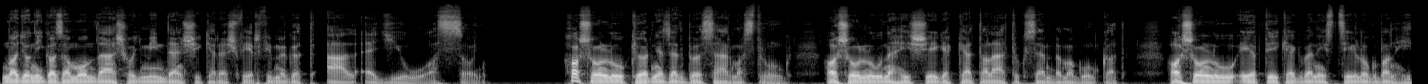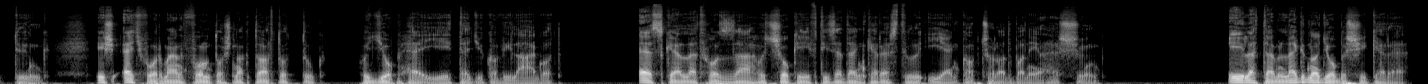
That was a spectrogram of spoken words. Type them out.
Nagyon igaz a mondás, hogy minden sikeres férfi mögött áll egy jó asszony. Hasonló környezetből származtunk, hasonló nehézségekkel találtuk szembe magunkat, hasonló értékekben és célokban hittünk, és egyformán fontosnak tartottuk, hogy jobb helyé tegyük a világot. Ez kellett hozzá, hogy sok évtizeden keresztül ilyen kapcsolatban élhessünk. Életem legnagyobb sikere,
